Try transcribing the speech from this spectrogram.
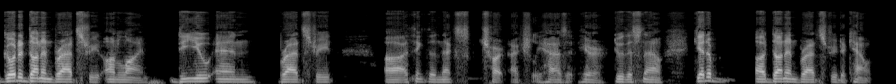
go to Dun and Bradstreet online, D-U-N Bradstreet. Uh, I think the next chart actually has it here. Do this now. Get a, a Dun and Bradstreet account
